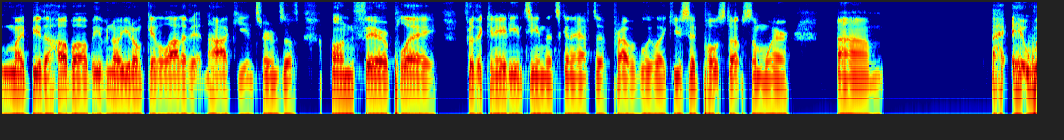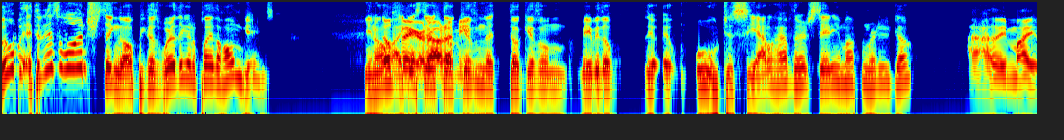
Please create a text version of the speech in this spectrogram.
might be the hubbub, even though you don't get a lot of it in hockey in terms of unfair play for the Canadian team. That's going to have to probably, like you said, post up somewhere. Um, it will be. It is a little interesting though, because where are they going to play the home games? You know, They'll I guess they'll, they'll give mean- them the, they'll give them maybe they'll. It, it- ooh, does Seattle have their stadium up and ready to go? Uh, they might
